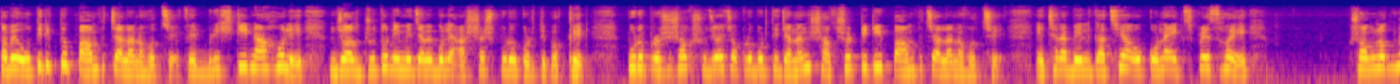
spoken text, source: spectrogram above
তবে অতিরিক্ত পাম্প চালানো হচ্ছে। ফের বৃষ্টি না হলে জল দ্রুত নেমে যাবে বলে আশ্বাস পুর কর্তৃপক্ষের। পুর প্রশাসক সুজয় চক্রবর্তী জানান, সাতষট্টিটি পাম্প চালানো হচ্ছে। এছাড়া বেলগাছিয়া ও কোনা এক্সপ্রেস হয়ে সংলগ্ন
